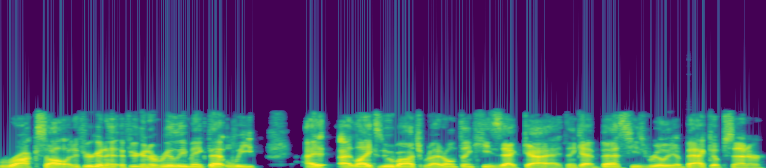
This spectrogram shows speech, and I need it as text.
rock solid. If you're gonna if you're gonna really make that leap, I I like Zubac, but I don't think he's that guy. I think at best he's really a backup center,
